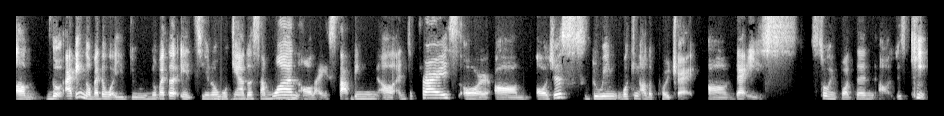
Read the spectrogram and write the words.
Um no i think no matter what you do no matter it's you know working under someone or like starting uh, enterprise or um or just doing working on the project um that is so important. Uh, just keep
